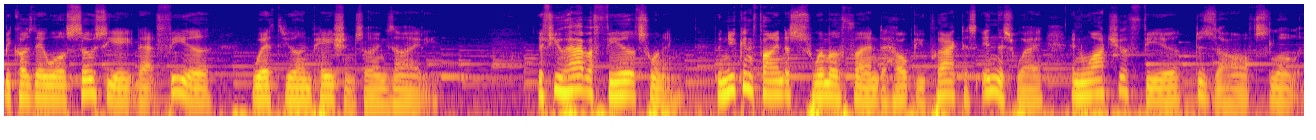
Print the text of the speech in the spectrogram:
because they will associate that fear with your impatience or anxiety. If you have a fear of swimming, then you can find a swimmer friend to help you practice in this way and watch your fear dissolve slowly.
